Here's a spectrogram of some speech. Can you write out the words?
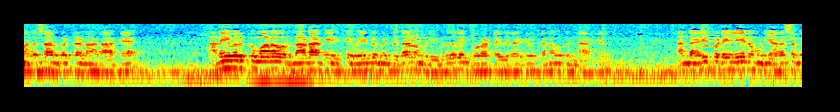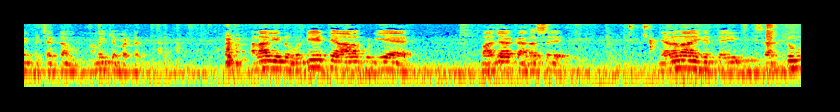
மதசார்பற்ற நாடாக அனைவருக்குமான ஒரு நாடாக இருக்க வேண்டும் என்றுதான் நம்முடைய விடுதலை போராட்ட வீரர்கள் கனவு கண்டார்கள். அந்த அடிப்படையிலே நம்முடைய அரசமைப்பு சட்டம் அமைக்கப்பட்டது. ஆனால் இன்று ஒன்றியத்தை ஆளக்கூடிய பாஜக அரசு ஜனநாயகத்தை சற்றும்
